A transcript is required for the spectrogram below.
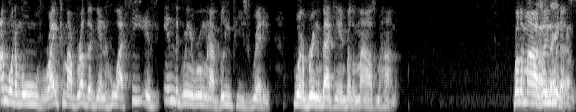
I'm going to move right to my brother again, who I see is in the green room, and I believe he's ready. We're going to bring him back in, Brother Miles Muhammad. Brother Miles, are you with us?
